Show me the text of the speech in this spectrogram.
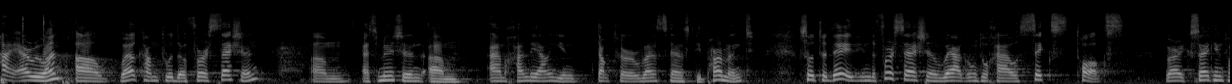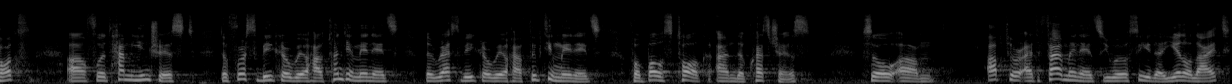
Hi, everyone. Um, welcome to the first session. Um, as mentioned, um, I'm Han Liang in Dr. Weinstein's department. So today, in the first session, we are going to have six talks, very exciting talks. Uh, for time interest, the first speaker will have 20 minutes, the rest speaker will have 15 minutes for both talk and the questions. So after at five minutes, you will see the yellow light,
